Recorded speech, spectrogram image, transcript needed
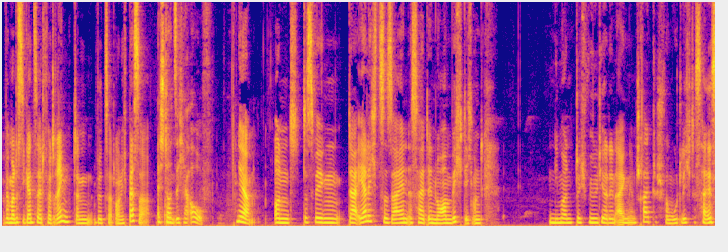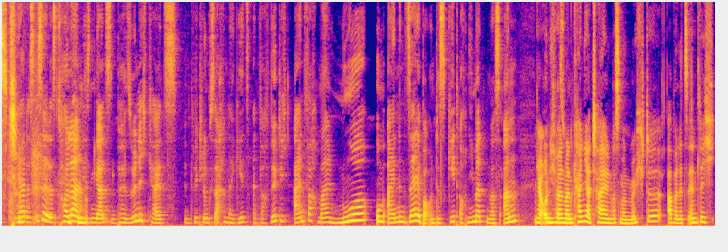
Wenn man das die ganze Zeit verdrängt, dann wird es halt auch nicht besser. Es staut sich ja auf. Ja, und deswegen da ehrlich zu sein, ist halt enorm wichtig. Und niemand durchwühlt ja den eigenen Schreibtisch vermutlich. Das heißt, Ja, das ist ja das Tolle an diesen ganzen Persönlichkeitsentwicklungssachen. Da geht es einfach wirklich einfach mal nur um einen selber. Und es geht auch niemandem was an. ja, und ich meine, Also- man kann ja teilen, was man möchte, aber letztendlich,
